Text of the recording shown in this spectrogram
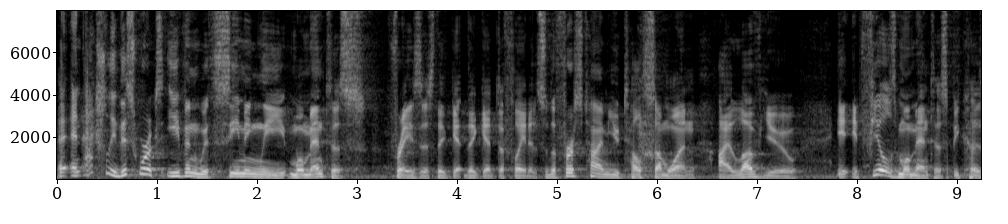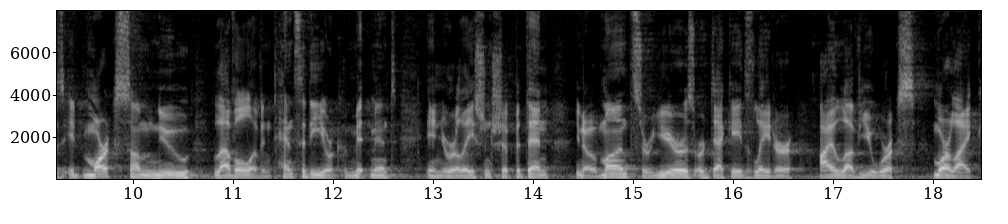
and actually, this works even with seemingly momentous phrases that get, that get deflated. So the first time you tell someone, I love you, it, it, feels momentous because it marks some new level of intensity or commitment in your relationship. But then, you know, months or years or decades later, I love you works more like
